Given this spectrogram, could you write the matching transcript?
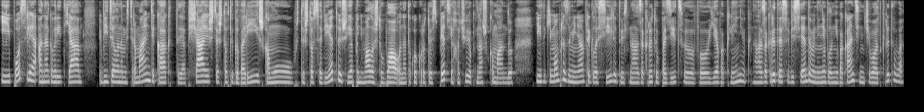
И после она говорит, я видела на mastermind е, как ты общаешься, что ты говоришь, кому ты что советуешь. И я понимала, что вау, она такой крутой спец, я хочу ее в нашу команду. И таким образом меня пригласили, то есть на закрытую позицию в Ева Клиник, на закрытое собеседование, не было ни вакансии, ничего открытого.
